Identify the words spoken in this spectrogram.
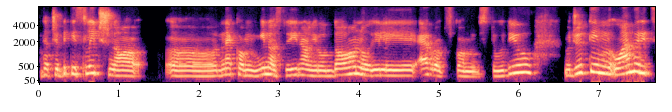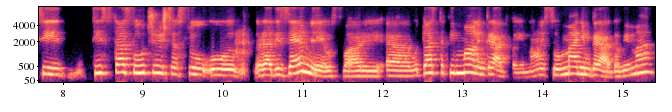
da će biti slično nekom ino studiranju u Londonu ili evropskom studiju. Međutim, u Americi ti ta sveučilišta su u, radi zemlje u stvari e, u dosta tim malim gradovima. Oni su u manjim gradovima.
